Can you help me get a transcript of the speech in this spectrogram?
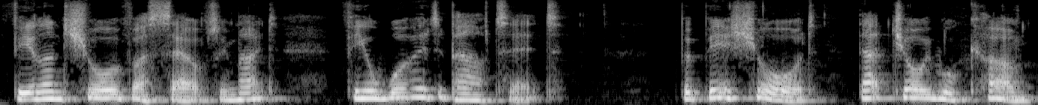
feel unsure of ourselves. We might feel worried about it. But be assured that joy will come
